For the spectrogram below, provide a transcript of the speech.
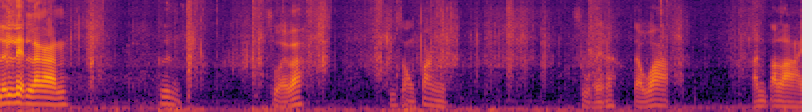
เล่นๆแล้วกัน ขึ้น สวยปะ มีสองฝั่งสวยนะ แต่ว่าอันตราย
